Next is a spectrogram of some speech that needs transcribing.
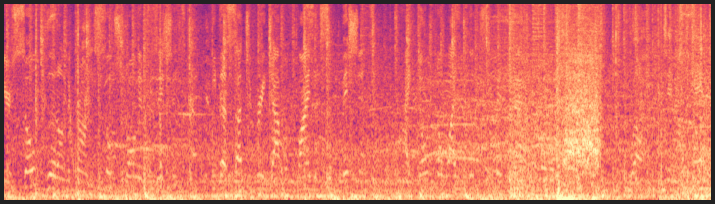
You're so good on the ground. He's so strong in positions. Does such a great job of finding submissions. I don't know why he wouldn't submit to that. Well, he continues to manage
